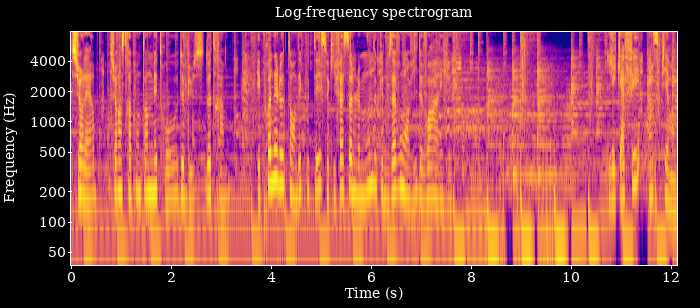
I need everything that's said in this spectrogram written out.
sur l'herbe, sur un strapontin de métro, de bus, de tram, et prenez le temps d'écouter ce qui façonne le monde que nous avons envie de voir arriver. Les cafés inspirants.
